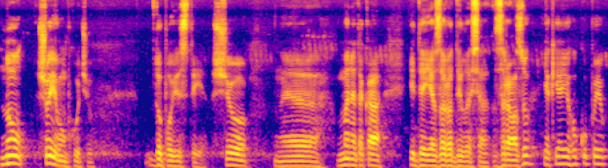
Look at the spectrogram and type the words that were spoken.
Ну, що я вам хочу доповісти? Що е, в мене така ідея зародилася зразу, як я його купив.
